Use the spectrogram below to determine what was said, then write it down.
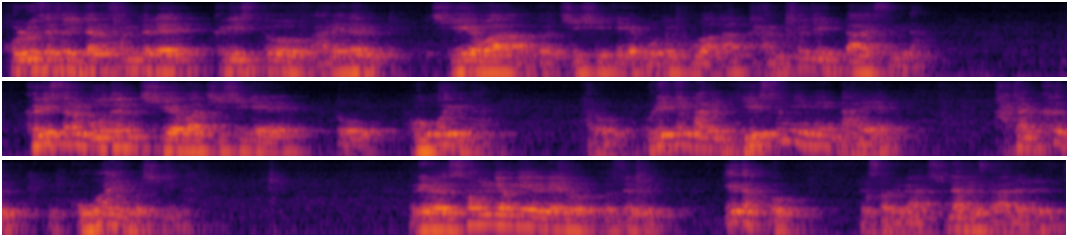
골로새서 2장 3절에 그리스도 안에는 지혜와 또 지식의 모든 부화가 감춰져 있다 했습니다. 그리스도는 모든 지혜와 지식의 또 보고입니다. 바로 우리에게 말을 예수님이 나의 가장 큰 보화인 것입니다. 우리는 성령의 은혜로 그것을 깨닫고 그래서 우리가 신앙생활을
